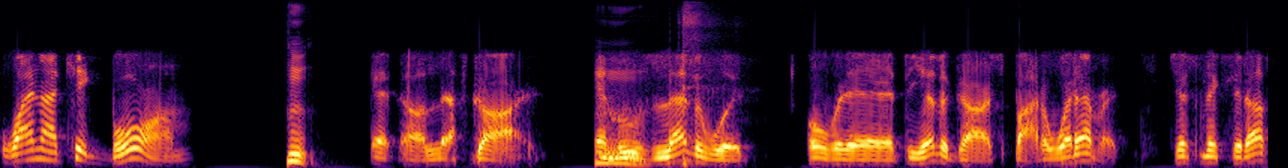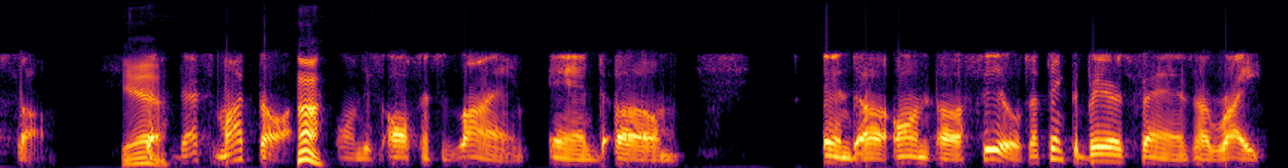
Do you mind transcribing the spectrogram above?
Why not kick Borom Hmm. at uh, left guard and Hmm. move Leatherwood over there at the other guard spot or whatever? Just mix it up some. Yeah. That- that's my thought Huh. on this offensive line and um and uh, on uh, Fields. I think the Bears fans are right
